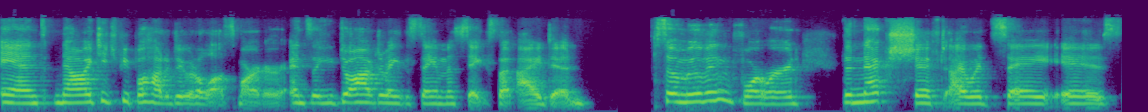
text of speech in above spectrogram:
And now I teach people how to do it a lot smarter. And so, you don't have to make the same mistakes that I did. So, moving forward, the next shift I would say is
